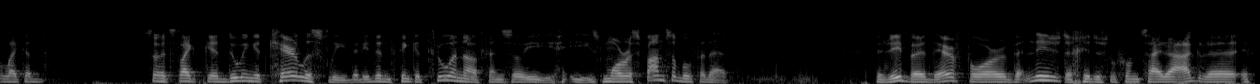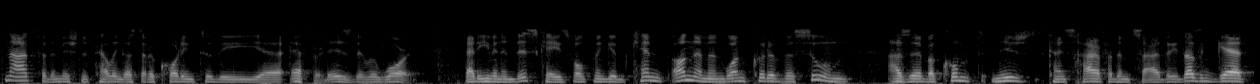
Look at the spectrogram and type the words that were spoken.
like a so it's like uh, doing it carelessly that he didn't think it through enough, and so he he's more responsible for that. The Rebbe, therefore, v'nish the chiddush l'fum agre, if not for the Mishnah telling us that according to the uh, effort is the reward, that even in this case, Volkmingib kent on them, and one could have assumed as a bakumt nish kein schar for dem that he doesn't get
